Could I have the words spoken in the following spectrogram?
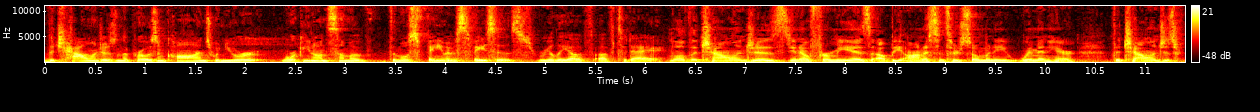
the challenges and the pros and cons when you were working on some of the most famous faces really of, of today well the challenges you know for me is i'll be honest since there's so many women here the challenges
